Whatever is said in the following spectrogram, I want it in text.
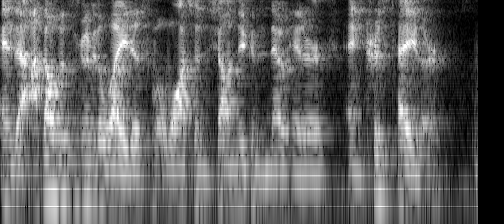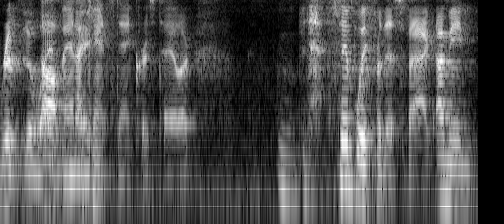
And uh, I thought this was going to be the latest. Watching Sean Newcomb's no hitter and Chris Taylor ripped it away. Oh man, me. I can't stand Chris Taylor. Simply for this fact. I mean,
